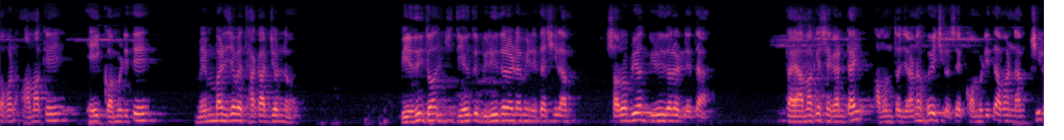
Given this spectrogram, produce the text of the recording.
তখন আমাকে এই কমিটিতে মেম্বার হিসেবে থাকার জন্য বিরোধী দল, যেহেতু বিরোধী দলের আমি নেতা ছিলাম সর্ববৃহৎ বিরোধী দলের নেতা। তাই আমাকে সেখানটায় আমন্ত্রণ জানানো হয়েছিল। সে কমিটিতে আমার নাম ছিল।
